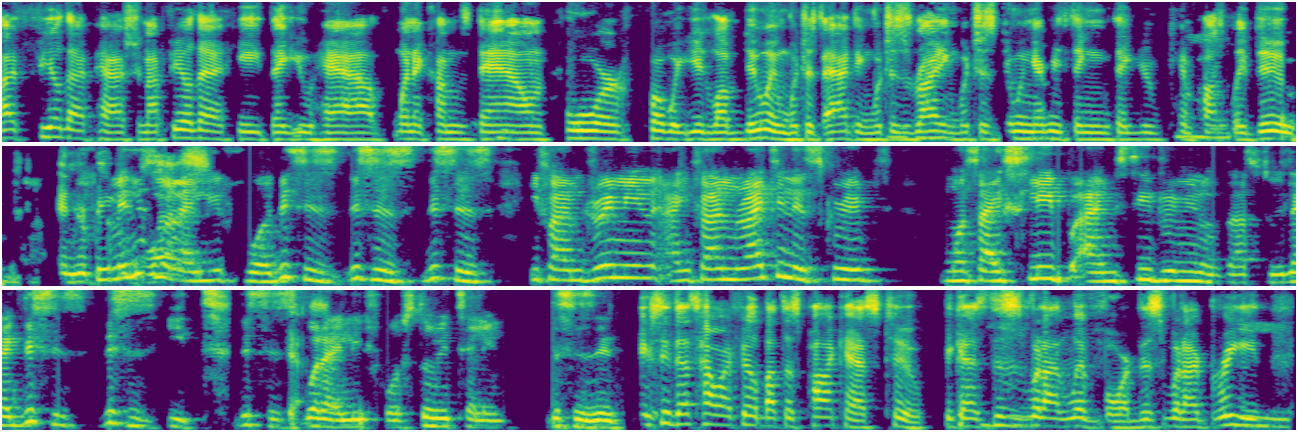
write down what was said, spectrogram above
I feel that passion, I feel that heat that you have when it comes down for for what you love doing, which is acting, which is Mhm. writing, which is doing everything that you can Mhm. possibly do, and you're being I mean, this is what I live for. This is this is this is if I'm dreaming, if I'm writing a script, once I sleep, I'm still dreaming of that story. Like this is this is it. This is Yes. what I live for. Storytelling. This is it. You see, that's how I feel about this podcast too, because this is what I live for. This is what I breathe. Mm.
